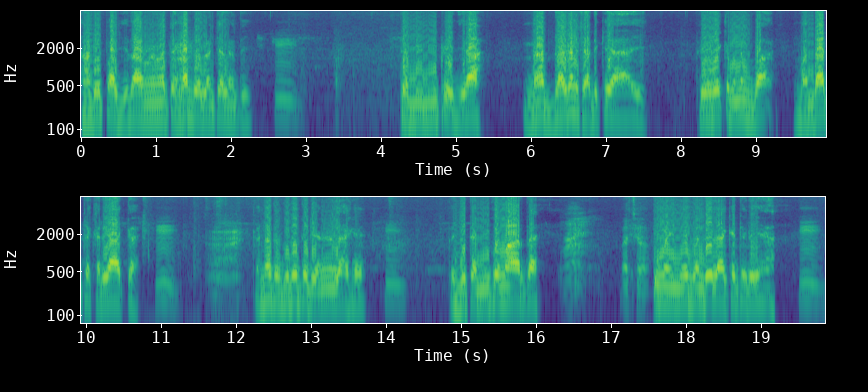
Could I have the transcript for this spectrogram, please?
ਸਾਡੇ ਭਾਜੀ ਦਾ ਮੈਂ ਚੰਗਾ ਬੋਲਣ ਚੱਲਣ ਸੀ ਹੂੰ। ਤੇ ਮੈਨੂੰ ਭੇਜਿਆ। ਮੈਂ ਦਗਨ ਛੱਡ ਕੇ ਆਇਆ ਸੀ ਫਿਰ ਇੱਕ ਮੈਨੂੰ ਬੰਦਾ ਟਕਰਿਆ ਇੱਕ। ਹੂੰ। ਕਹਿੰਦਾ ਤੂੰ ਕਿਤੇ ਤੇਰੀ ਨੂੰ ਲੈ ਕੇ। ਹੂੰ। ਤੇ ਜੇ ਤੈਨੂੰ ਕੋ ਮਾਰਦਾ ਅੱਛਾ। ਤੂੰ ਇੰਨੇ ਬੰਦੇ ਲੈ ਕੇ ਤੁਰੇ ਆ। ਹੂੰ।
